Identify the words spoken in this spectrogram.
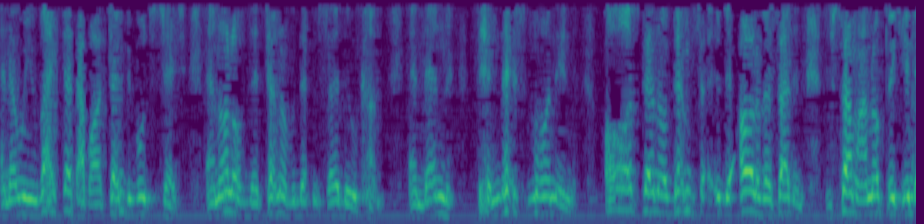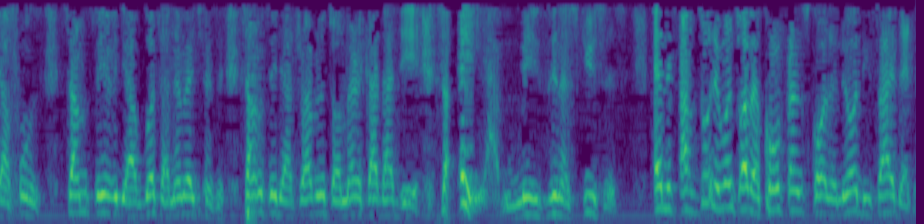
And then we invited about 10 people to church. And all of the 10 of them said they will come. And then the next morning, all 10 of them, all of a sudden, some are not picking their phones. Some say they have got an emergency. Some say they are traveling to America that day. So, hey, amazing excuses. And it's as though they went to have a conference call and they all decided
